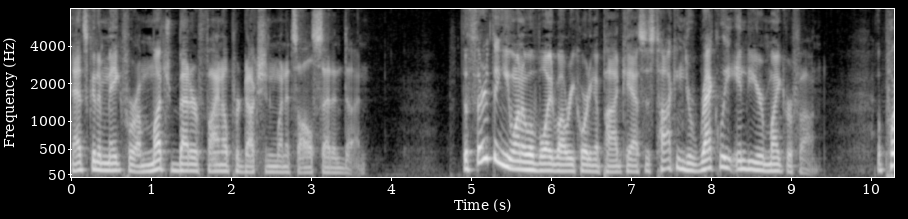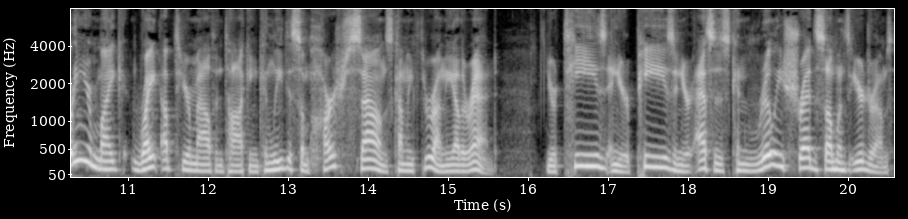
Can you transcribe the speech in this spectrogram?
that's going to make for a much better final production when it's all said and done. The third thing you want to avoid while recording a podcast is talking directly into your microphone. Uh, putting your mic right up to your mouth and talking can lead to some harsh sounds coming through on the other end. Your T's and your P's and your S's can really shred someone's eardrums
